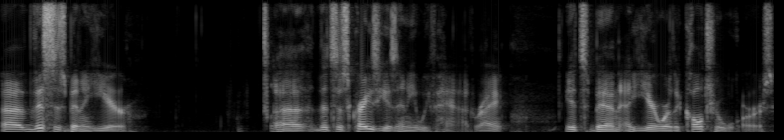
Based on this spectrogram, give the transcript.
Uh, this has been a year uh, that's as crazy as any we've had, right? It's been a year where the culture wars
